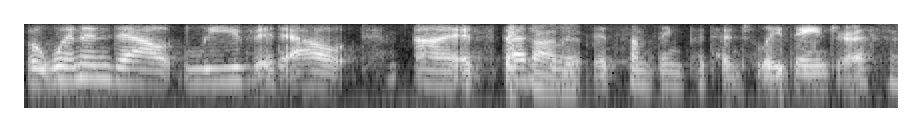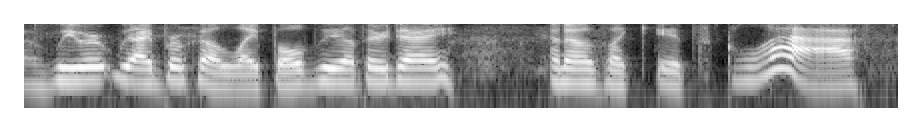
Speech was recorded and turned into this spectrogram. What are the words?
But when in doubt, leave it out, uh, especially it. if it's something potentially dangerous. Yeah, We were. we- I broke a light bulb the other day, and I was like, "It's glass,"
